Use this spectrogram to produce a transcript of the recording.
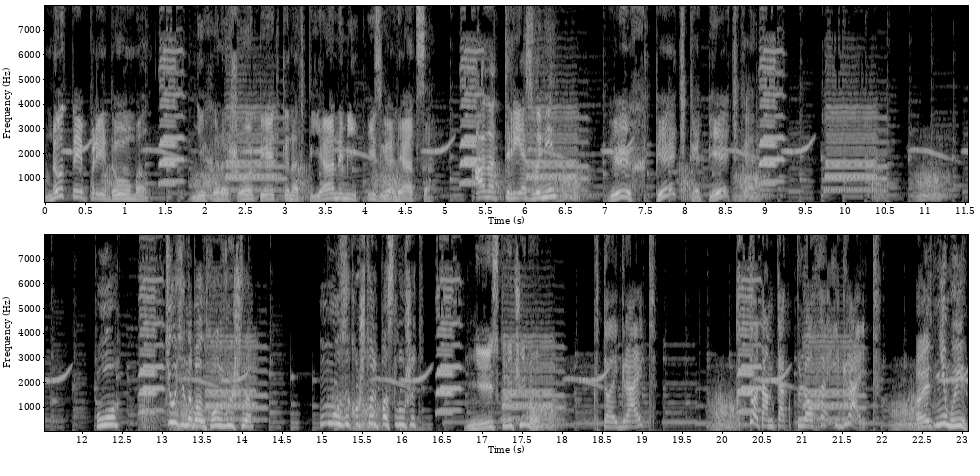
ну ты придумал. Нехорошо, Петька, над пьяными изгаляться. А над трезвыми? Эх, Петька, Петька. О, тетя на балкон вышла. Музыку, что ли, послушать? Не исключено. Кто играет? Кто там так плохо играет? А это не мы.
